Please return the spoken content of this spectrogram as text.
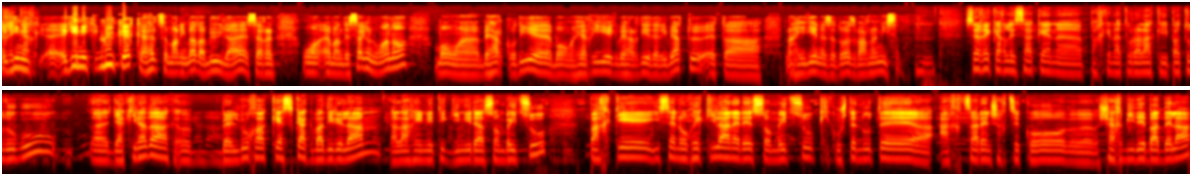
eginik, eginik lukek, heltzen malin bada buila, eh, zerren eman dezagun uano, bon, eh, beharko die, bon, herriek behar die delibatu, eta nahi dien ez edo ez barnen izan. Mm Zerrek arlezaken uh, parke naturalak ipatu dugu, uh, jakina da, uh, beldurra keskak badirela, alahinetik gindira zonbeitzu, parke izen horrekilan ere zonbeitzuk ikusten dute uh, hartzaren sartzeko sarbide uh, bat dela,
